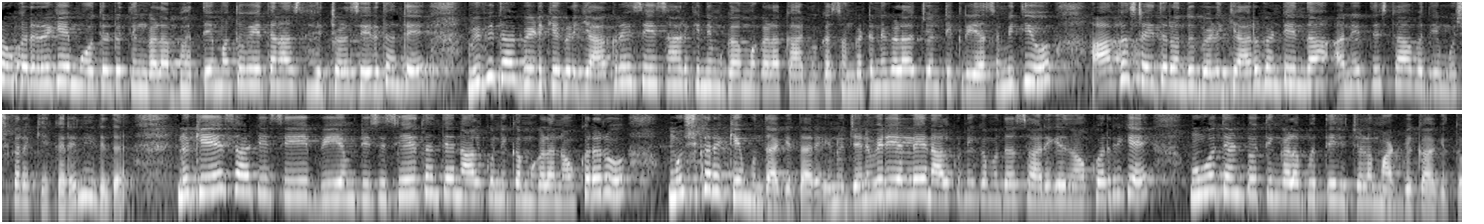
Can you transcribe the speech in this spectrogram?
ನೌಕರರಿಗೆ ಮೂವತ್ತೆಂಟು ತಿಂಗಳ ಭತ್ಯೆ ಮತ್ತು ವೇತನ ಹೆಚ್ಚಳ ಸೇರಿದಂತೆ ವಿವಿಧ ಬೇಡಿಕೆಗಳಿಗೆ ಆಗ್ರಹಿಸಿ ಸಾರಿಗೆ ನಿಗಮಗಳ ಕಾರ್ಮಿಕ ಸಂಘಟನೆಗಳ ಜಂಟಿ ಕ್ರಿಯಾ ಸಮಿತಿಯು ಆಗಸ್ಟ್ ಐದರಂದು ಬೆಳಗ್ಗೆ ಆರು ಗಂಟೆಯಿಂದ ಅನಿರ್ದಿಷ್ಟಾವಧಿ ಮುಷ್ಕರಕ್ಕೆ ಕರೆ ನೀಡಿದೆ. ಇನ್ನು ಕೆಎಸ್ಆರ್ಟಿಸಿ, ಬಿಎಂಟಿಸಿ ಸೇರಿದಂತೆ ನಾಲ್ಕು ನಿಗಮಗಳ ನೌಕರರು ಮುಷ್ಕರಕ್ಕೆ ಮುಂದಾಗಿದ್ದಾರೆ. ಇನ್ನು ಜನವರಿಯಲ್ಲೇ ನಾಲ್ಕು ನಿಗಮದ ಸಾರಿಗೆ ನೌಕರರಿಗೆ ಮೂವತ್ತೆಂಟು ತಿಂಗಳ ಭತ್ಯೆ ಹೆಚ್ಚಳ ಮಾಡಬೇಕಾಗಿತ್ತು.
